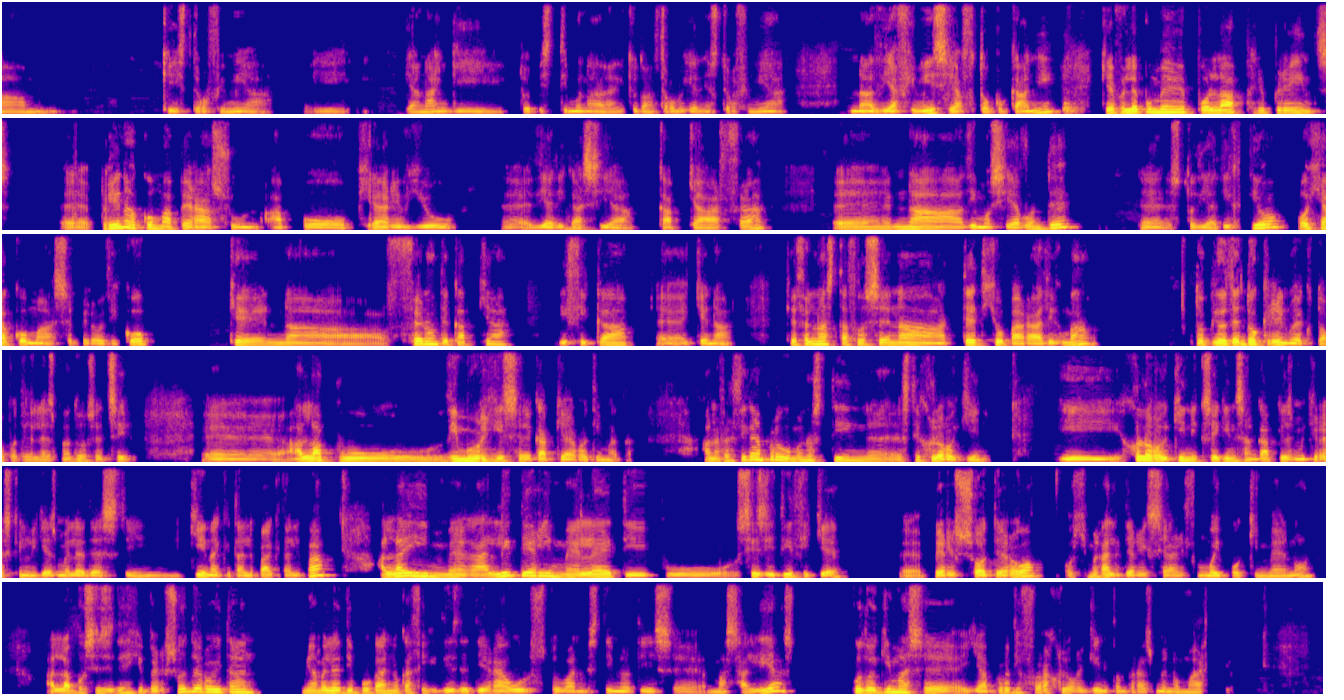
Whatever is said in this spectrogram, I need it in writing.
και η στροφημία, η, η ανάγκη του επιστήμονα και του ανθρώπου για την στροφημία να διαφημίσει αυτό που κάνει και βλέπουμε πολλά preprints ε, πριν ακόμα περάσουν από peer review ε, διαδικασία κάποια άρθρα, ε, να δημοσιεύονται στο διαδίκτυο, όχι ακόμα σε περιοδικό, και να φαίνονται κάποια ηθικά κενά. Και θέλω να σταθώ σε ένα τέτοιο παράδειγμα, το οποίο δεν το κρίνω εκ του αποτελέσματος, έτσι, αλλά που δημιούργησε κάποια ερωτήματα. Αναφερθήκαμε προηγουμένως στη χλωροκίνη. Η χλωροκίνη ξεκίνησαν κάποιες μικρές κλινικές μελέτες στην Κίνα κτλ. κτλ αλλά η μεγαλύτερη μελέτη που συζητήθηκε ε, περισσότερο, όχι μεγαλύτερη σε αριθμό υποκειμένων, αλλά που συζητήθηκε περισσότερο ήταν μια μελέτη που κάνει ο καθηγητής Δετι Ραούλ στο Πανεπιστήμιο της ε, Μασαλίας, που δοκίμασε για πρώτη φορά χλωροκίνη τον περασμένο Μάρτιο.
